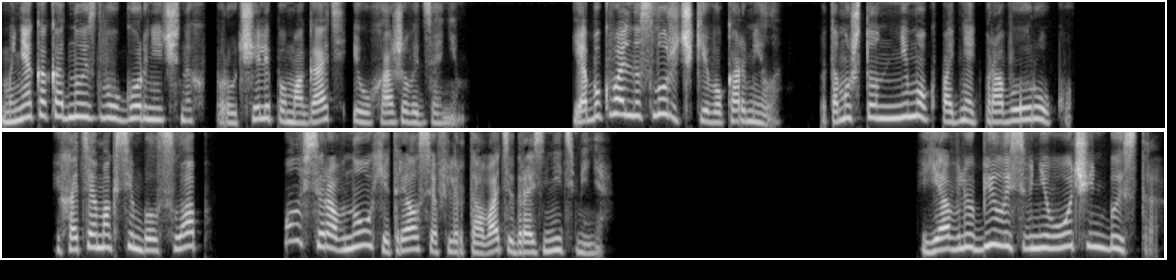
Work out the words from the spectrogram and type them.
Меня, как одну из двух горничных, поручили помогать и ухаживать за ним. Я буквально с ложечки его кормила, потому что он не мог поднять правую руку. И хотя Максим был слаб, он все равно ухитрялся флиртовать и дразнить меня. Я влюбилась в него очень быстро.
